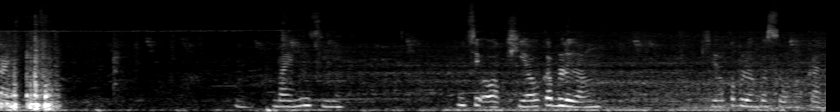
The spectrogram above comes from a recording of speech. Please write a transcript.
ไก่อืมใบมันสีมันสิออกเขียวกับเหลือง เขียวกับเหลืองผสมกัน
